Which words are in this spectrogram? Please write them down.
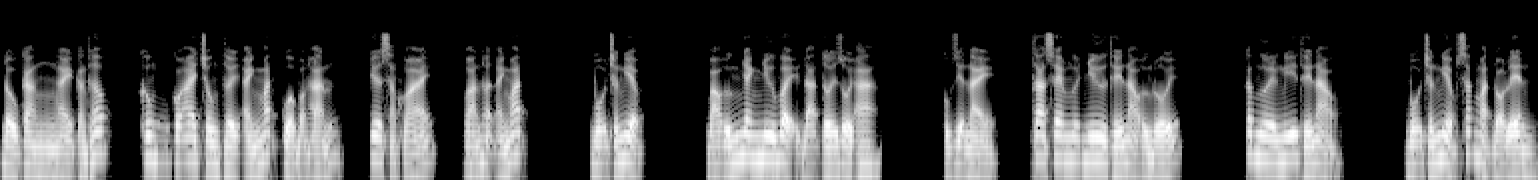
đầu càng ngày càng thấp, không có ai trông thấy ánh mắt của bọn hắn, kia sảng khoái, hoán hận ánh mắt. Bộ chấn nghiệp, báo ứng nhanh như vậy đã tới rồi a. Cục diện này, ta xem ngươi như thế nào ứng đối. Các ngươi nghĩ thế nào? Bộ chấn nghiệp sắc mặt đỏ lên,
